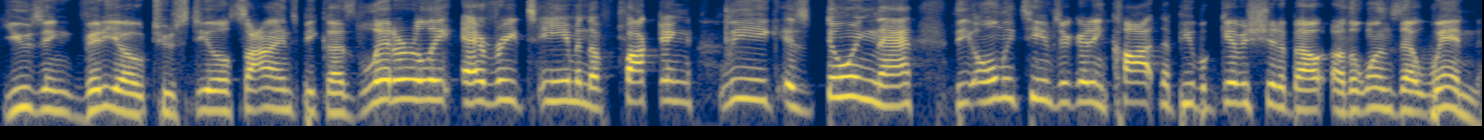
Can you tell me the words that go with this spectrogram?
using video to steal signs because literally every team in the fucking league is doing that. The only teams that are getting caught that people give a shit about are the ones that win.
